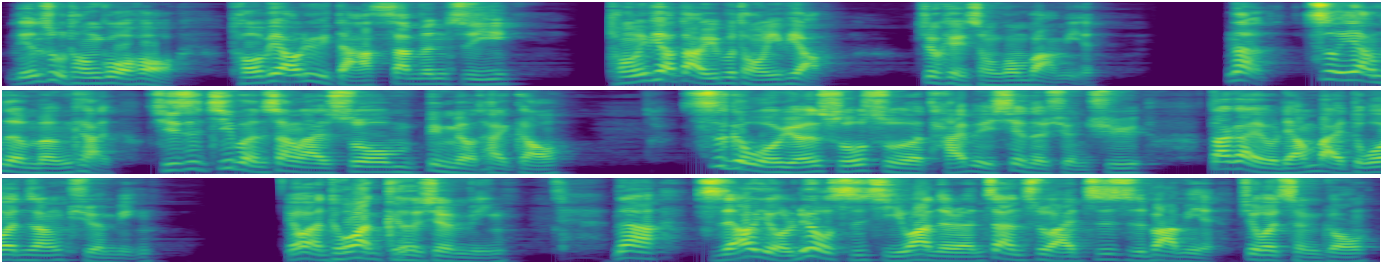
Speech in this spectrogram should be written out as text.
联署通过后，投票率达三分之一，同一票大于不同意票，就可以成功罢免。那这样的门槛，其实基本上来说并没有太高。四个委员所属的台北县的选区，大概有两百多万张选民，两百多万个选民。那只要有六十几万的人站出来支持罢免，就会成功。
